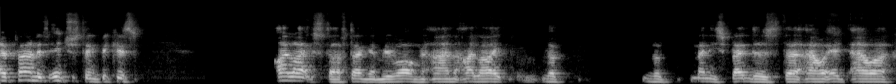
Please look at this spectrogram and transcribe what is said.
I found it interesting because I like stuff. Don't get me wrong, and I like the the many splendors that our our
